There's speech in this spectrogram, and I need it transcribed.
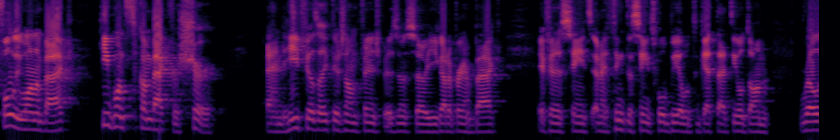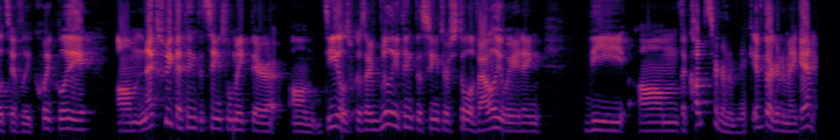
fully want him back. He wants to come back for sure, and he feels like there's unfinished business. So you got to bring him back if you're the Saints. And I think the Saints will be able to get that deal done relatively quickly. Um, next week, I think the Saints will make their um, deals because I really think the Saints are still evaluating the um, the cuts they're going to make if they're going to make any.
